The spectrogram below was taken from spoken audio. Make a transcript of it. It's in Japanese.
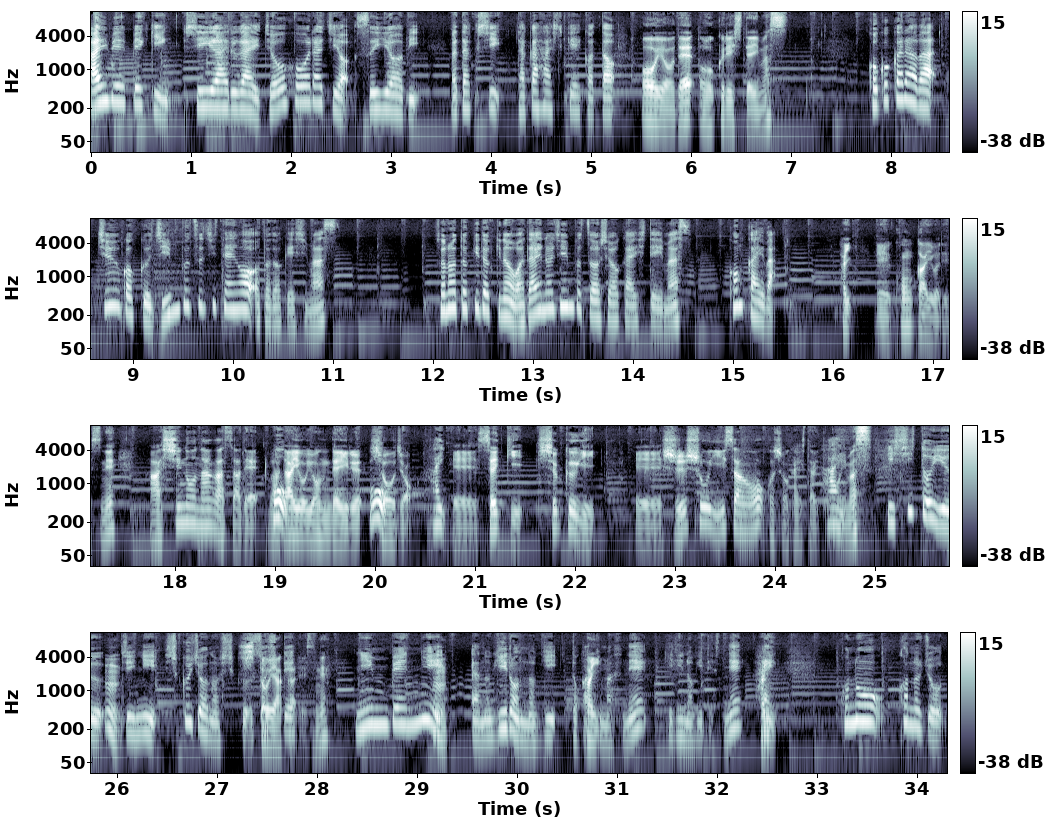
ハイウェイ北京 CRI 情報ラジオ水曜日私高橋恵子と応用でお送りしています。ここからは中国人物辞典をお届けします。その時々の話題の人物を紹介しています。今回ははい、えー、今回はですね足の長さで話題を呼んでいる少女、はい。えー、関祝儀えー、朱書遺産をご紹介したいと思います、はい、石という字に淑女の淑、うん、そしてですね。人弁に、うん、あの議論の議と書きますね、はい、義理の義ですね、はい、はい、この彼女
